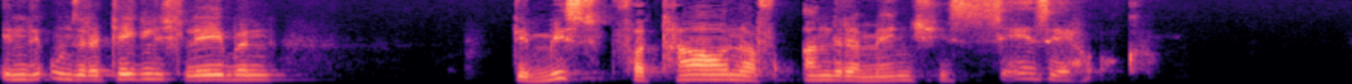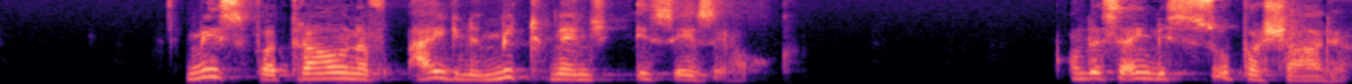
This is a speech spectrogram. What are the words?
in unserem täglichen Leben, die Missvertrauen auf andere Menschen ist sehr, sehr hoch. Missvertrauen auf eigene Mitmensch ist sehr, sehr hoch. Und das ist eigentlich super schade.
